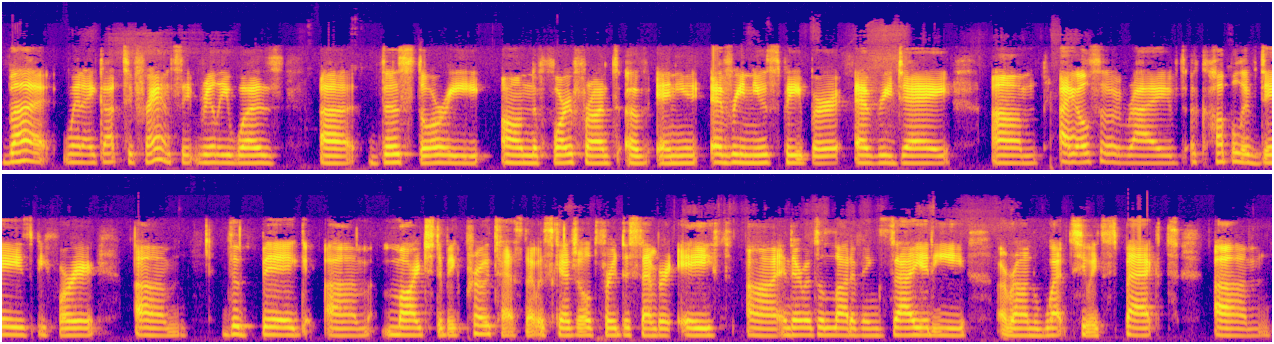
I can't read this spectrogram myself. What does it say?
But when I got to France, it really was uh, the story on the forefront of any every newspaper every day. Um, I also arrived a couple of days before um, the big um, march, the big protest that was scheduled for December 8th. Uh, and there was a lot of anxiety around what to expect. Um,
